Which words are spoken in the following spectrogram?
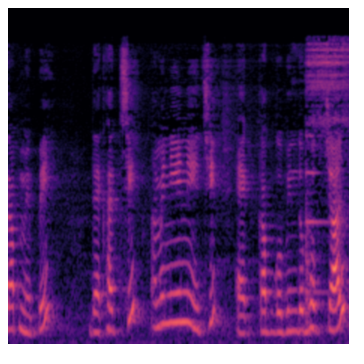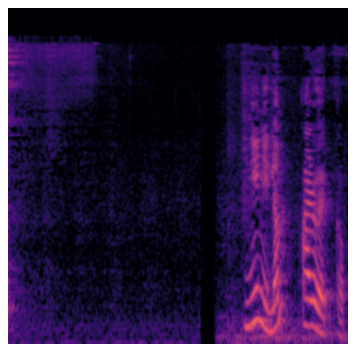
কাপ মেপে দেখাচ্ছি। আমি নিয়ে নিয়েছি এক কাপ গোবিন্দভোগ চাল। নিয়ে নিলাম আরও এক কাপ।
